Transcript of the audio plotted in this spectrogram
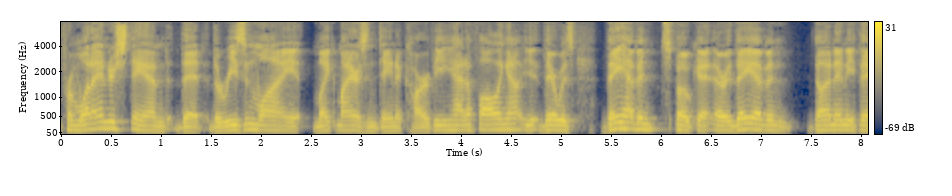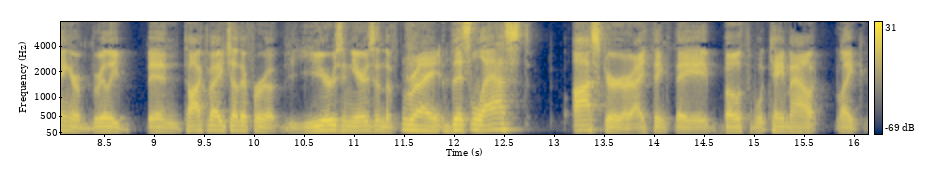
from what I understand, that the reason why Mike Myers and Dana Carvey had a falling out, there was they haven't spoken or they haven't done anything or really been talked about each other for years and years. And the Right. this last Oscar, I think they both came out like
